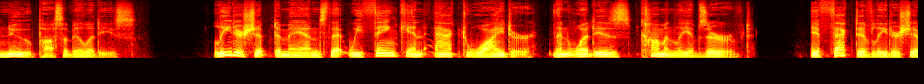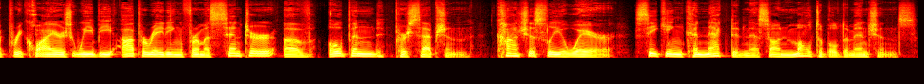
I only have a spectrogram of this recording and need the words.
new possibilities. Leadership demands that we think and act wider than what is commonly observed. Effective leadership requires we be operating from a center of opened perception, consciously aware, seeking connectedness on multiple dimensions.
